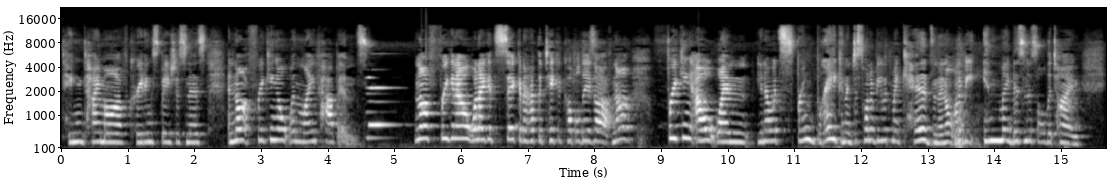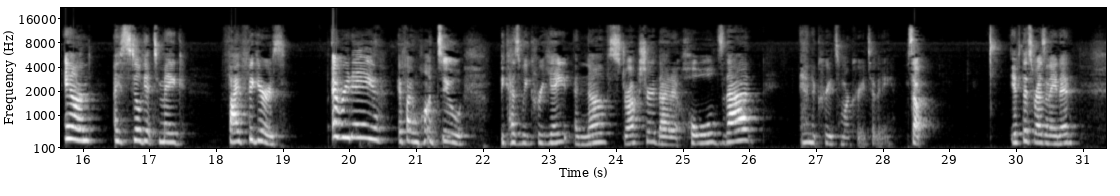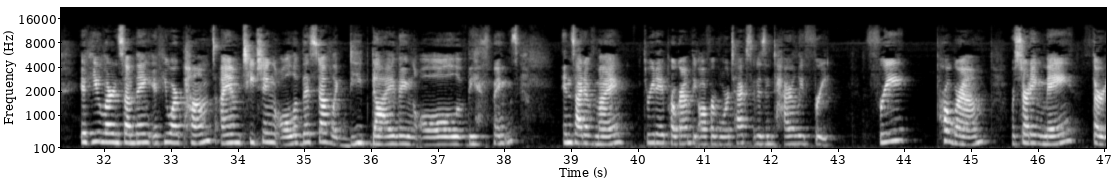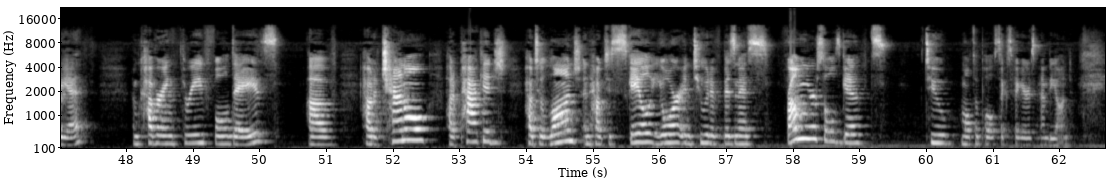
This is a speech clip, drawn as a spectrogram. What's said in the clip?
taking time off, creating spaciousness, and not freaking out when life happens. Not freaking out when I get sick and I have to take a couple days off. Not freaking out when, you know, it's spring break and I just want to be with my kids and I don't want to be in my business all the time. And I still get to make five figures every day if I want to because we create enough structure that it holds that and it creates more creativity. So, if this resonated, if you learned something, if you are pumped, I am teaching all of this stuff, like deep diving all of these things inside of my three day program, the Offer Vortex. It is entirely free. Free program. We're starting May 30th. I'm covering three full days of how to channel, how to package, how to launch, and how to scale your intuitive business from your soul's gifts to multiple six figures and beyond.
